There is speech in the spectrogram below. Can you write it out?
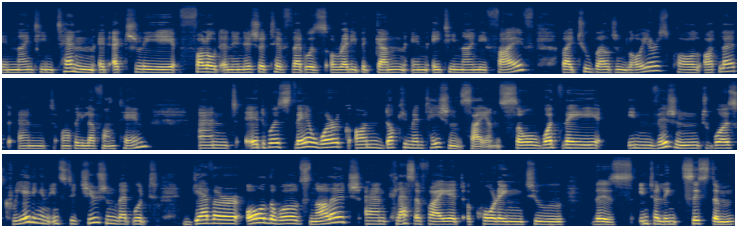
in 1910. It actually followed an initiative that was already begun in 1895 by two Belgian lawyers, Paul Otlet and Henri Lafontaine and it was their work on documentation science. So, what they envisioned was creating an institution that would gather all the world's knowledge and classify it according to this interlinked system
